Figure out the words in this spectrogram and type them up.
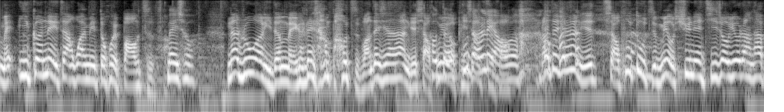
每一个内脏外面都会包脂肪，没错。那如果你的每个内脏包脂肪，再加上你的小腹又有皮下脂肪，然后再加上你的小腹肚子没有训练肌肉，又让它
